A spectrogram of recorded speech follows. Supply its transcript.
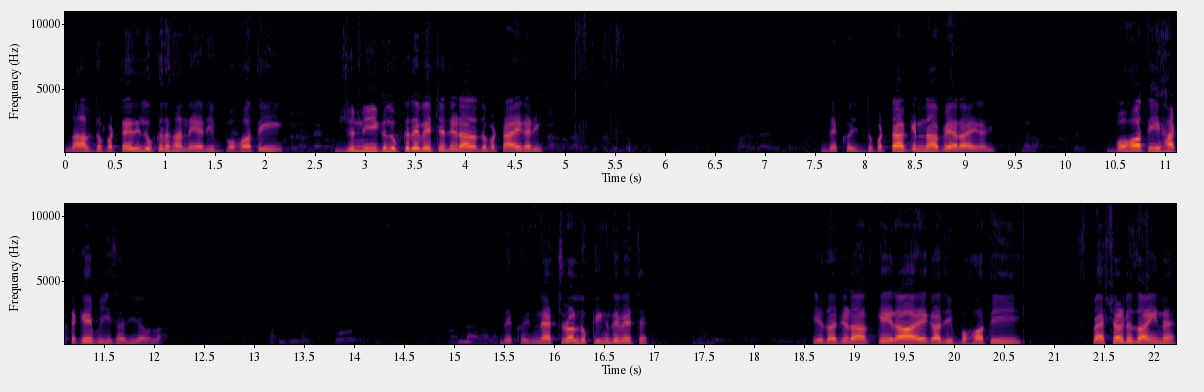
ਨਾਲ ਦੁਪੱਟੇ ਦੀ ਲੁੱਕ ਦਿਖਾਉਂਦੇ ਆ ਜੀ। ਬਹੁਤ ਹੀ ਯੂਨੀਕ ਲੁੱਕ ਦੇ ਵਿੱਚ ਜਿਹੜਾ ਦੁਪੱਟਾ ਆਏਗਾ ਜੀ। ਦੇਖੋ ਜੀ, ਦੁਪੱਟਾ ਕਿੰਨਾ ਪਿਆਰਾ ਆਏਗਾ ਜੀ। ਬਹੁਤ ਹੀ ਹਟ ਕੇ ਪੀਸ ਹੈ ਜੀ ਆਹ ਦੇਖੋ ਜੀ ਨੈਚੁਰਲ ਲੁਕਿੰਗ ਦੇ ਵਿੱਚ ਇਹਦਾ ਜਿਹੜਾ ਘੇਰਾ ਆਏਗਾ ਜੀ, ਬਹੁਤ ਹੀ ਸਪੈਸ਼ਲ ਡਿਜ਼ਾਈਨ ਹੈ।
